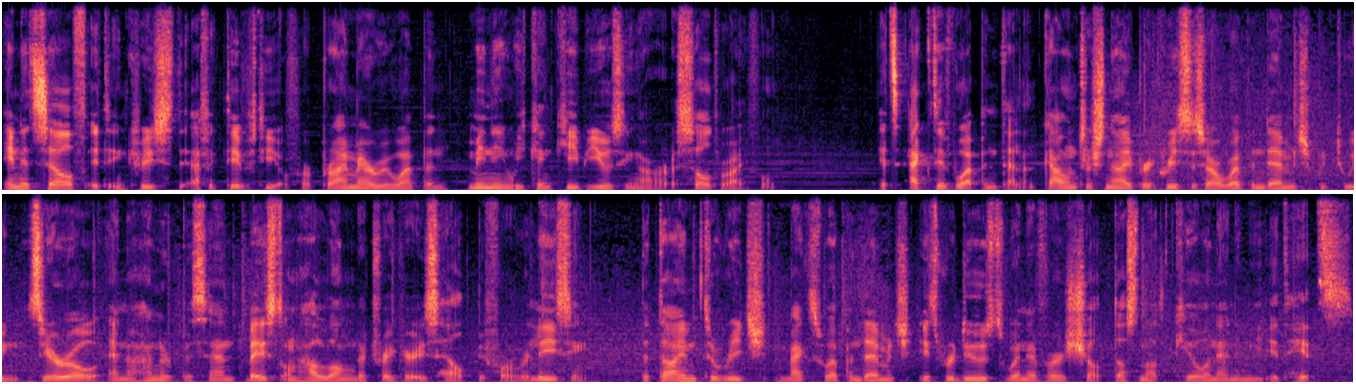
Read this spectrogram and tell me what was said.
In itself it increases the effectivity of our primary weapon, meaning we can keep using our assault rifle. Its active weapon talent, Counter Sniper, increases our weapon damage between 0 and 100% based on how long the trigger is held before releasing. The time to reach max weapon damage is reduced whenever a shot does not kill an enemy it hits.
